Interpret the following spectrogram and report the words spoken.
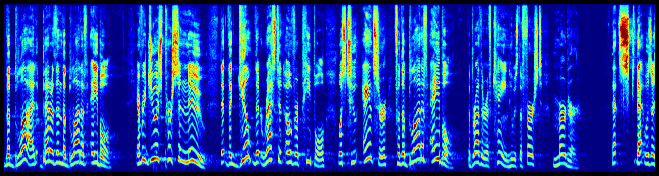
the blood better than the blood of Abel. Every Jewish person knew that the guilt that rested over people was to answer for the blood of Abel the brother of Cain, who was the first murderer. That's, that was a,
